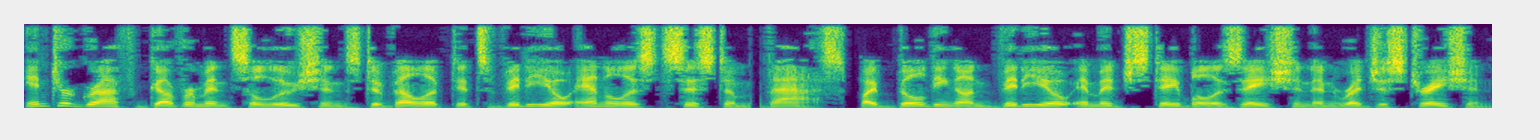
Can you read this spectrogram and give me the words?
Intergraph Government Solutions developed its Video Analyst System by building on Video Image Stabilization and Registration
